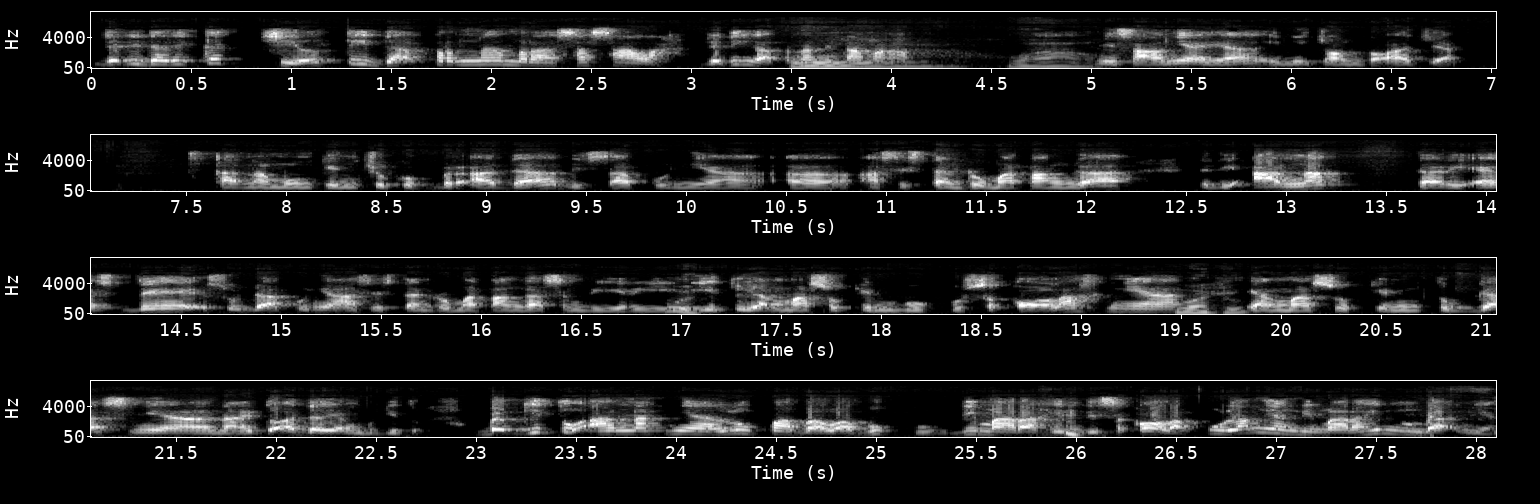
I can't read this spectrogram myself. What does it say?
Jadi dari kecil tidak pernah merasa salah. Jadi nggak pernah minta maaf. Wow. Misalnya ya, ini contoh aja. Karena mungkin cukup berada, bisa punya eh, asisten rumah tangga. Jadi anak dari SD sudah punya asisten rumah tangga sendiri. Wih. Itu yang masukin buku sekolahnya, Waduh. yang masukin tugasnya. Nah, itu ada yang begitu. Begitu anaknya lupa bawa buku, dimarahin di sekolah, pulang yang dimarahin mbaknya.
